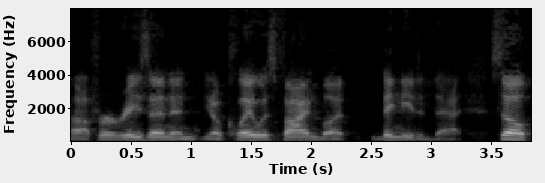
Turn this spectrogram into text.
uh, for a reason, and you know, Clay was fine, but they needed that. So,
